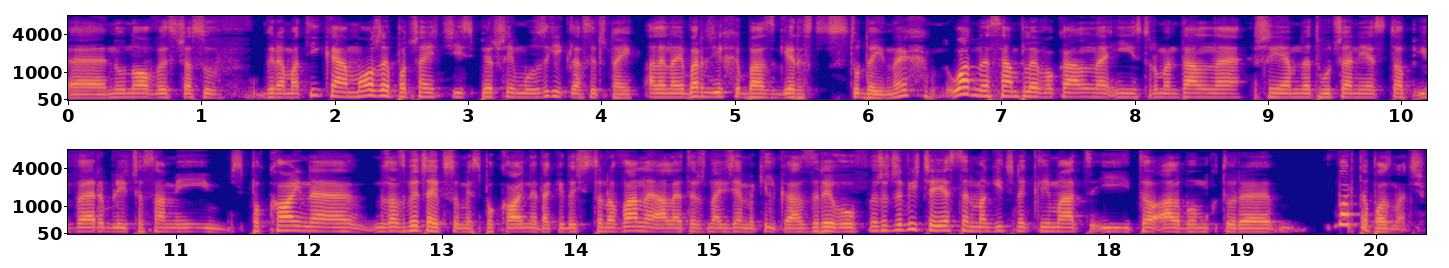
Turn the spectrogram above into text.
e, nunowy z czasów gramatika, może po części z pierwszej muzyki klasycznej, ale najbardziej chyba z gier studyjnych. Ładne sample wokalne i instrumentalne, przyjemne tłuczenie stop i werbli, czasami spokojne, zazwyczaj w sumie spokojne, takie dość stonowane, ale też znajdziemy kilka zrywów. Rzeczywiście jest ten magiczny klimat i to album, który warto poznać.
